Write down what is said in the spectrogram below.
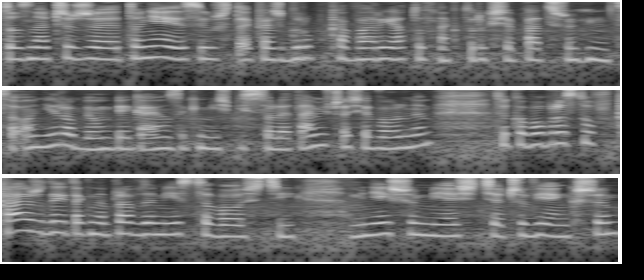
To znaczy, że to nie jest już jakaś grupka wariatów, na których się patrzy, hmm, co oni robią, biegają z jakimiś pistoletami w czasie wolnym, tylko po prostu w każdej tak naprawdę miejscowości, mniejszym mieście czy większym,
